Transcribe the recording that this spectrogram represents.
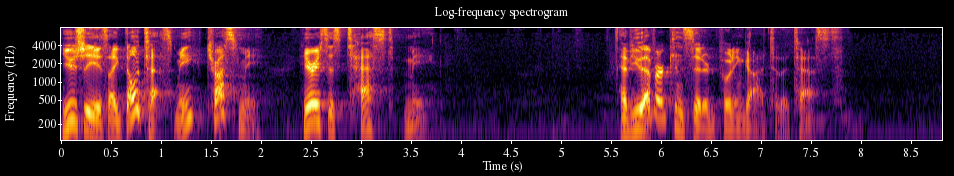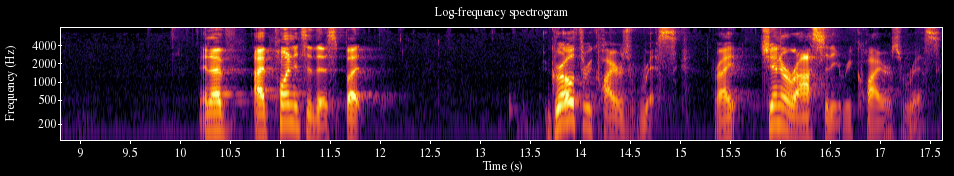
Usually it's like, don't test me, trust me. Here he says, test me. Have you ever considered putting God to the test? And I've, I've pointed to this, but growth requires risk, right? Generosity requires risk.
